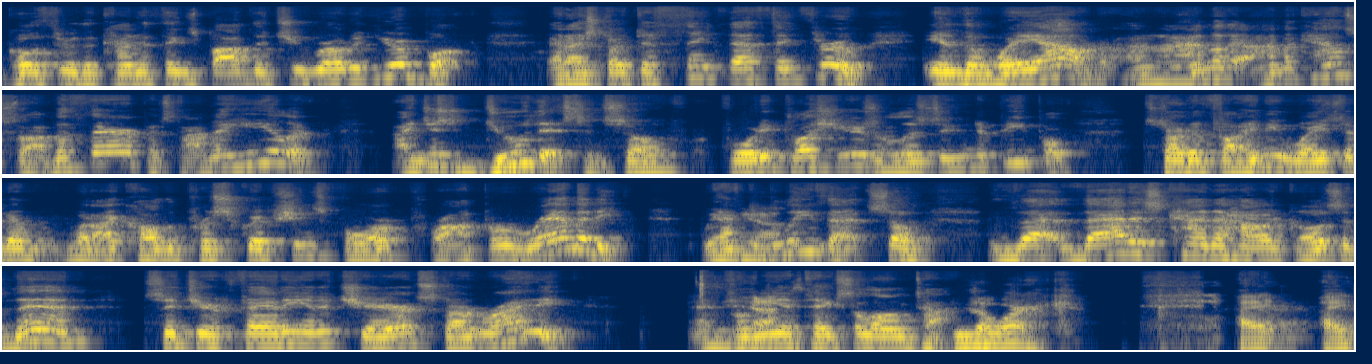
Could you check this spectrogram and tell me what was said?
go through the kind of things, Bob, that you wrote in your book. And I start to think that thing through in the way out. I'm, I'm, a, I'm a counselor, I'm a therapist, I'm a healer. I just do this. And so 40 plus years of listening to people, started finding ways that are what I call the prescriptions for proper remedy. We have to believe that. So that that is kind of how it goes. And then sit your fanny in a chair and start writing. And for yeah. me, it takes a long time. The work. I, I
